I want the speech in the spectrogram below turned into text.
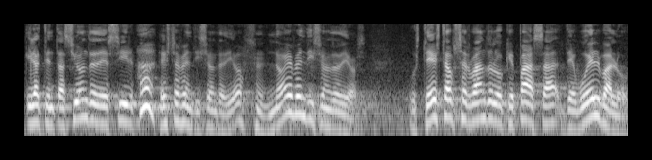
Y la tentación de decir, ah, esto es bendición de Dios. No es bendición de Dios. Usted está observando lo que pasa, devuélvalo.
